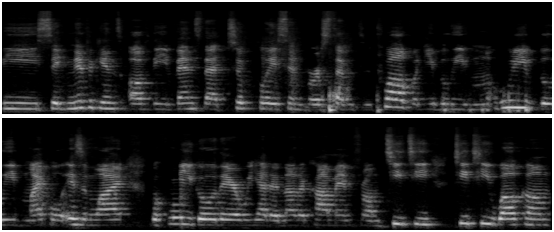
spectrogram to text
the significance of the events that took place in verse 7 through 12 what do you believe who do you believe michael is and why? Before you go there we had another comment from tt tt welcome.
